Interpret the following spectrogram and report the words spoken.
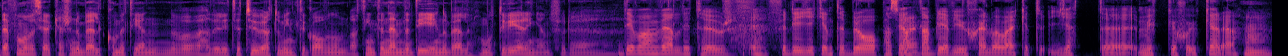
Där får man väl säga att kanske Nobelkommittén hade lite tur att de inte gav någon, att inte nämnde det i Nobelmotiveringen. För det... det var en väldig tur, eh, för det gick inte bra. Patienterna Nej. blev ju i själva verket jättemycket sjukare. Mm.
